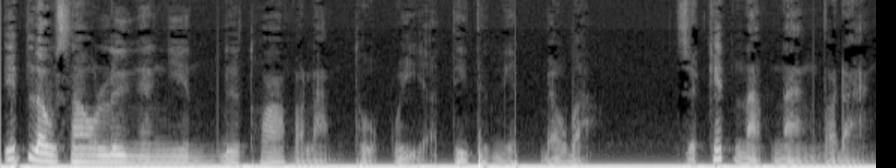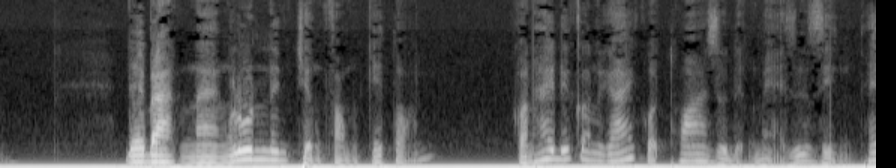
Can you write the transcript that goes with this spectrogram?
Ít lâu sau Lư ngang nhiên đưa Thoa vào làm thủ quỹ ở ti thương nghiệp béo bở, rồi kết nạp nàng vào đảng. Đề bạc nàng luôn lên trưởng phòng kế toán, còn hai đứa con gái của Thoa dù được mẹ giữ gìn hết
